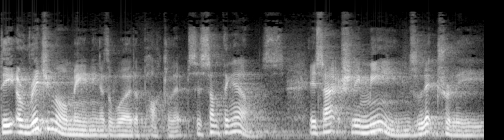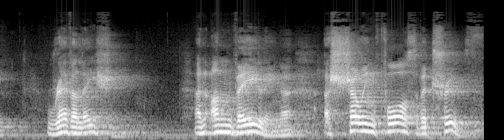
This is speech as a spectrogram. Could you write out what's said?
the original meaning of the word apocalypse is something else. It actually means literally revelation, an unveiling, a, a showing forth of a truth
